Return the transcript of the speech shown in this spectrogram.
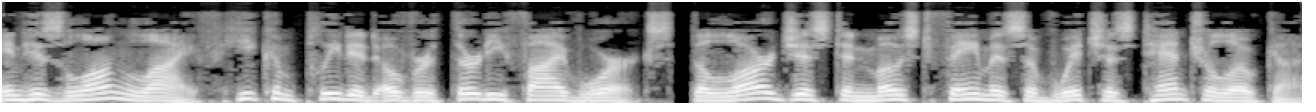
In his long life he completed over 35 works, the largest and most famous of which is Tantraloka,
